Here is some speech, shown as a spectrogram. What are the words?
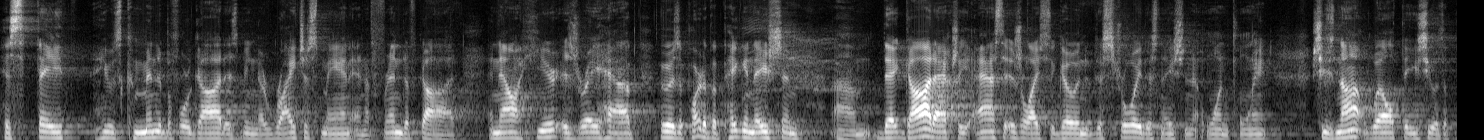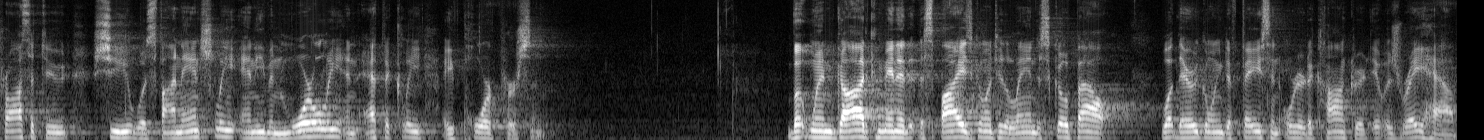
his faith. He was commended before God as being a righteous man and a friend of God. And now here is Rahab, who is a part of a pagan nation um, that God actually asked the Israelites to go and destroy this nation at one point. She's not wealthy. She was a prostitute. She was financially and even morally and ethically a poor person. But when God commanded that the spies go into the land to scope out what they were going to face in order to conquer it, it was Rahab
